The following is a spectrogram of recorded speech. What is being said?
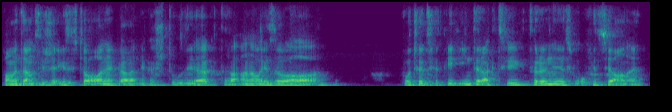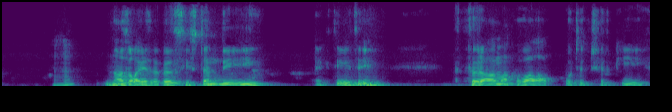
Pamätám si, že existovala nejaká, nejaká štúdia, ktorá analyzovala počet všetkých interakcií, ktoré nie sú oficiálne. Uh-huh. Nazvali to ako System D Activity ktorá mapovala počet všetkých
